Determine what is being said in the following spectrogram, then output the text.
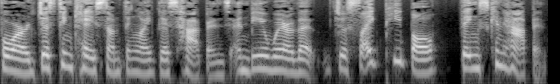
for just in case something like this happens and be aware that just like people, things can happen.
